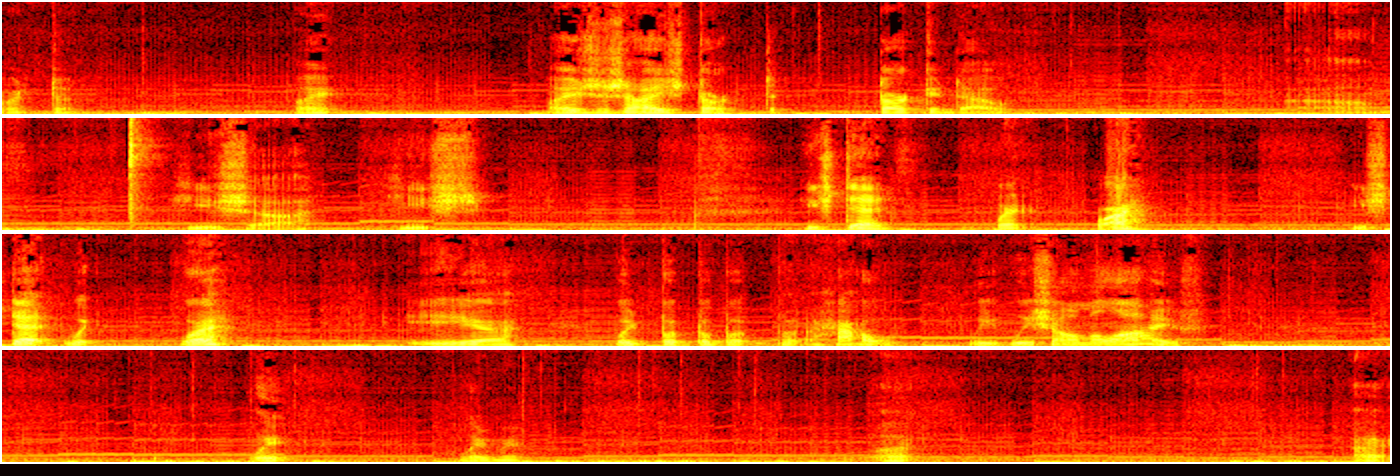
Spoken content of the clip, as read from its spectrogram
What the wait? Why is his eyes dark darkened out? Um he's uh he's he's dead. Wait, what? He's dead. Wait, what? Yeah. Wait, but but but but how? We we saw him alive. Wait, wait a minute. What? I.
